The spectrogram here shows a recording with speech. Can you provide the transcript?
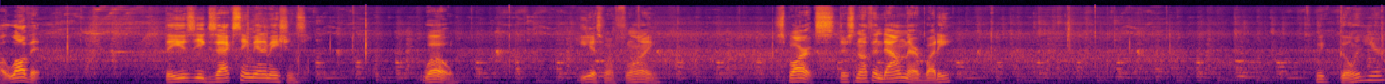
I love it. They use the exact same animations. Whoa. He just went flying. Sparks, there's nothing down there, buddy. We go in here?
